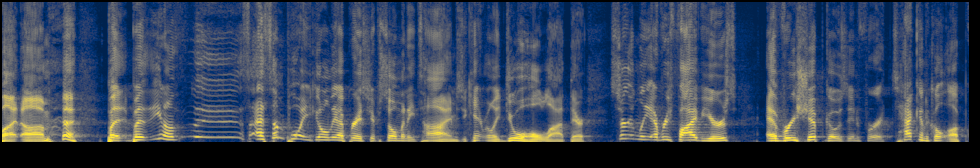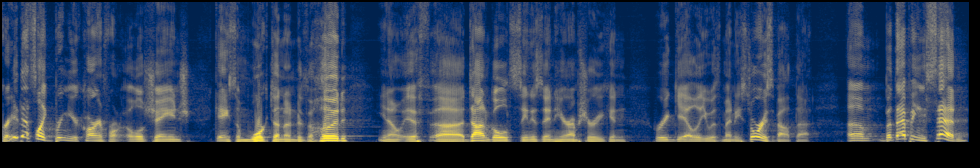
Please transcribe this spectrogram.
But um, but but you know, at some point you can only upgrade ships so many times. You can't really do a whole lot there. Certainly, every five years, every ship goes in for a technical upgrade. That's like bringing your car in for an oil change, getting some work done under the hood. You know, if uh, Don Goldstein is in here, I'm sure he can regale you with many stories about that. Um, but that being said,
